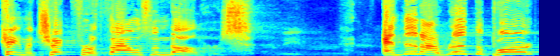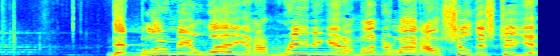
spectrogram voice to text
came a check for a $1,000. And then I read the part that blew me away, and I'm reading it, I'm underlined. I'll show this to you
